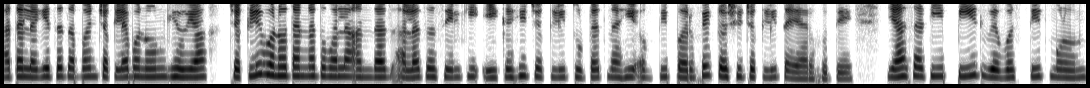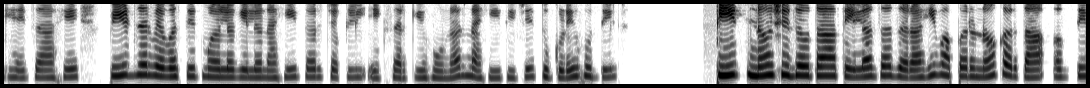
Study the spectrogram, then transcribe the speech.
आता लगेचच आपण चकल्या बनवून घेऊया. चकली बनवताना तुम्हाला अंदाज आलाच असेल की एकही चकली तुटत नाही. अगदी परफेक्ट अशी चकली तयार होते. यासाठी पीठ व्यवस्थित मळून घ्यायचं आहे. पीठ जर व्यवस्थित मळलं गेलं नाही तर चकली एकसारखी होणार नाही तिचे तुकडे होतील. पीठ न शिजवता तेलाचा जराही वापर न करता अगदी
